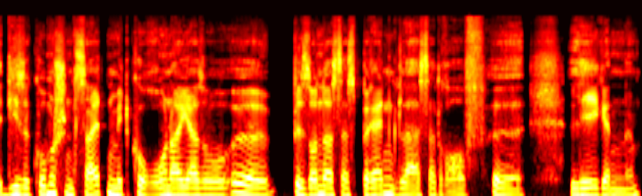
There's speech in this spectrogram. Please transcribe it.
diese komischen Zeiten mit Corona ja so äh, besonders das Brennglas da drauf äh, legen. Ne?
